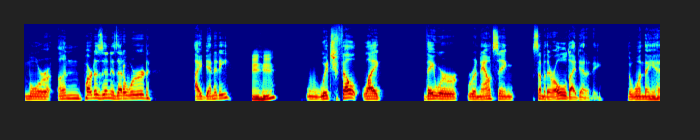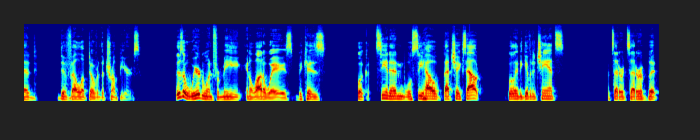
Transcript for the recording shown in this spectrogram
more unpartisan, is that a word? Identity, mm-hmm. which felt like they were renouncing some of their old identity, the one they had developed over the Trump years. This is a weird one for me in a lot of ways because, look, CNN, we'll see how that shakes out, willing to give it a chance, et cetera, et cetera. But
